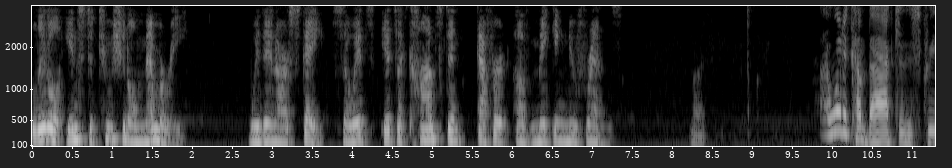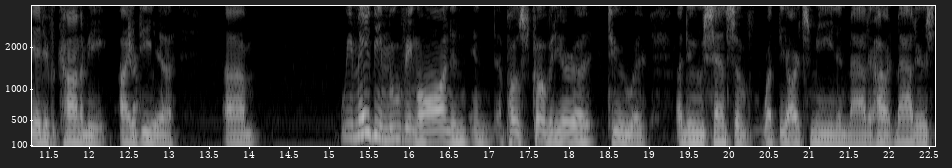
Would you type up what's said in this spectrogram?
little institutional memory within our state. So it's it's a constant effort of making new friends. Right. I want to come back to this creative economy idea. Um, we may be moving on in, in a post-COVID era to a, a, new sense of what the arts mean and matter, how it matters.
